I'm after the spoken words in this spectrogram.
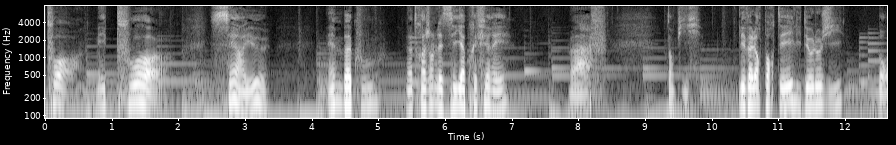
Pouah, mais pouah, sérieux? Mbaku, notre agent de la CIA préféré. Ah, tant pis. Les valeurs portées, l'idéologie. Bon,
